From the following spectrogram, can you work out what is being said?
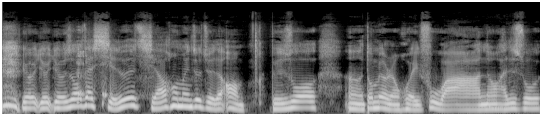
有有有时候在写，就是写到后面就觉得哦，比如说嗯、都没有人回复啊，然后还是说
